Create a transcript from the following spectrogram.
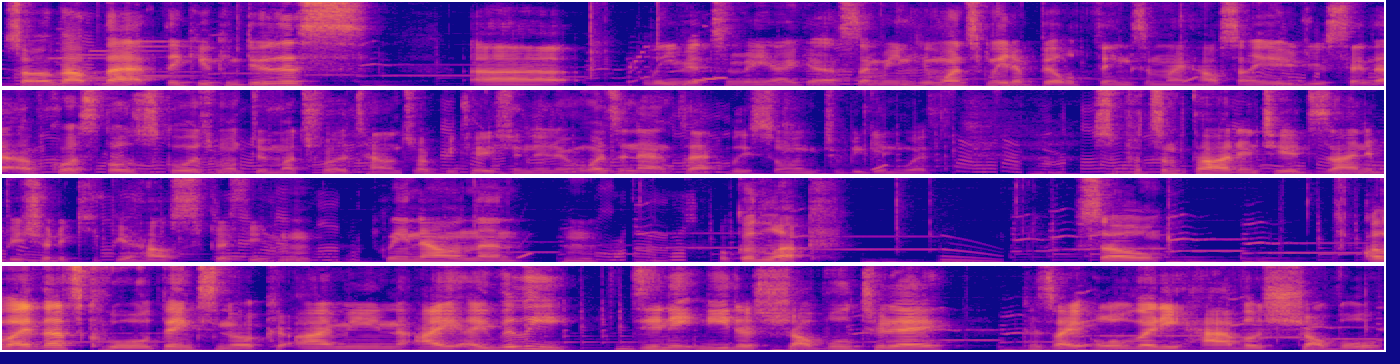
So about that, think you can do this? Uh, leave it to me, I guess. I mean, he wants me to build things in my house. I need you to say that. Of course, those scores won't do much for a town's reputation, and it wasn't exactly sewing to begin with. So put some thought into your design and be sure to keep your house spiffy, hmm? Clean now and then, hmm. Well, good luck. So, alright, that's cool. Thanks, Nook. I mean, I, I really didn't need a shovel today, because I already have a shovel.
